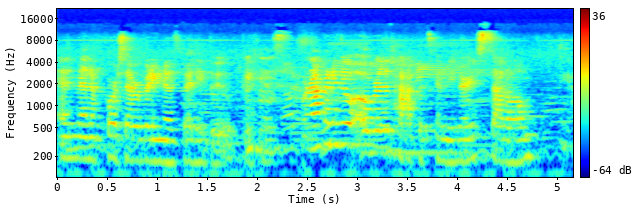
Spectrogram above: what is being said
And then of course everybody knows Betty Boop because we're not going to go over the top. It's going to be very subtle. Yes.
